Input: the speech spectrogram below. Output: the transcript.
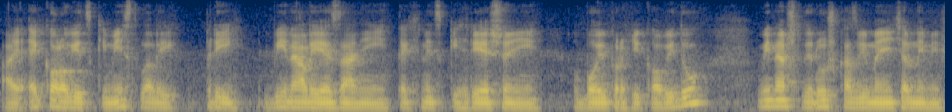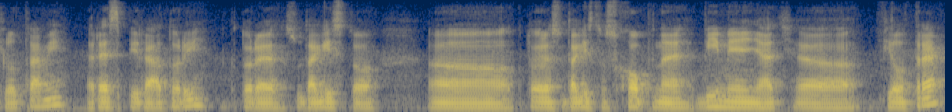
aj ekologicky mysleli pri vynaliezaní technických riešení v boji proti covidu. Vynašli rúška s vymeniteľnými filtrami, respirátory, ktoré sú takisto, uh, ktoré sú takisto schopné vymieňať uh, filtre.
